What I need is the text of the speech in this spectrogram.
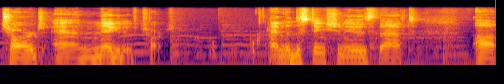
charge and negative charge. And the distinction is that uh,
